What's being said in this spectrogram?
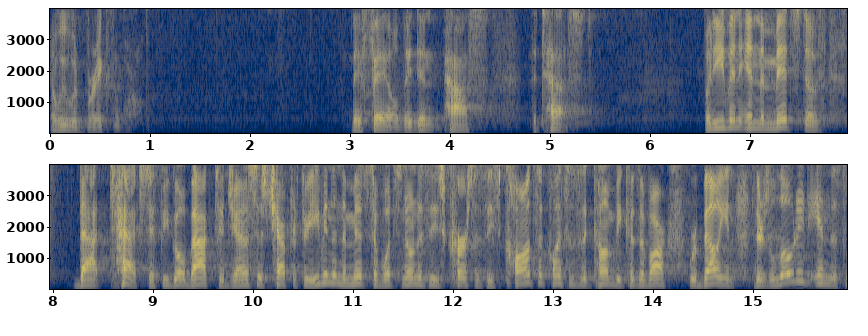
And we would break the world. They failed, they didn't pass the test. But even in the midst of that text, if you go back to Genesis chapter 3, even in the midst of what's known as these curses, these consequences that come because of our rebellion, there's loaded in this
